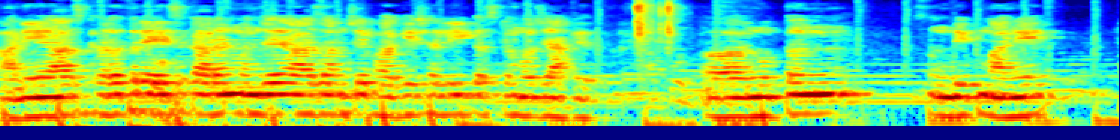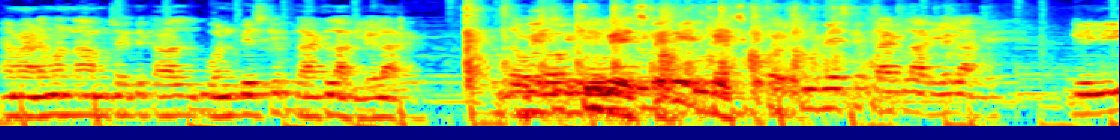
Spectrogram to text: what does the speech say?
आणि आज खरं तर यायचं कारण म्हणजे आज आमचे भाग्यशाली कस्टमर जे आहेत नूतन संदीप माने ह्या मॅडमांना आमच्या इथे काल वन बी एच के फ्लॅट लागलेला आहे. टू बी एच के फ्लॅट लागलेला आहे. गेली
